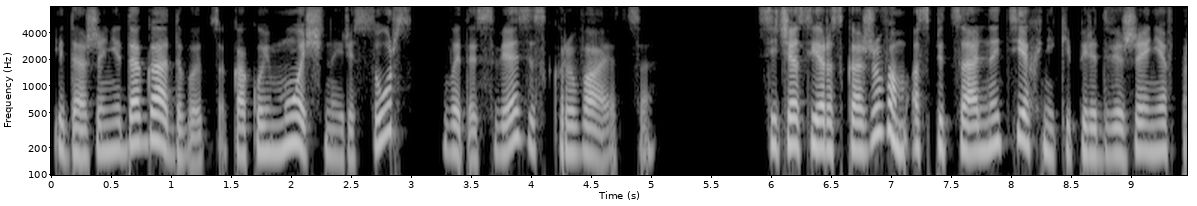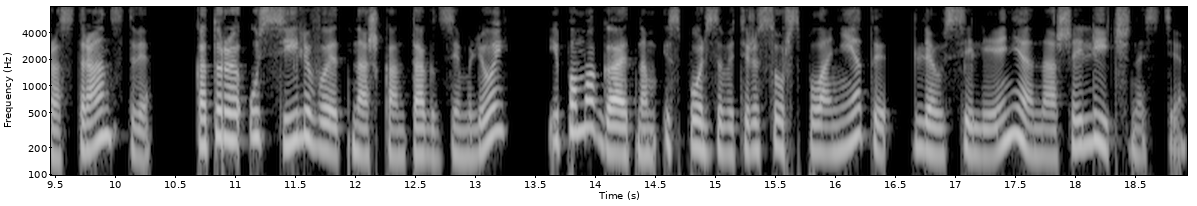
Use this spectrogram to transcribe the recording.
и даже не догадываются, какой мощный ресурс в этой связи скрывается. Сейчас я расскажу вам о специальной технике передвижения в пространстве, которая усиливает наш контакт с Землей и помогает нам использовать ресурс планеты для усиления нашей личности.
